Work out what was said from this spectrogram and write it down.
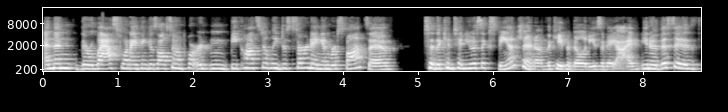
And then their last one I think is also important and be constantly discerning and responsive to the continuous expansion of the capabilities of AI. You know, this is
